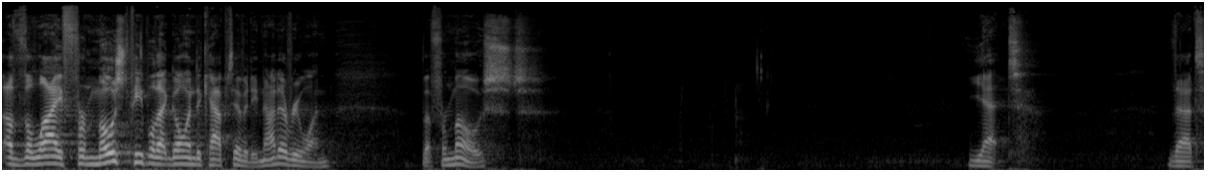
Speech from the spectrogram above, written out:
of the life for most people that go into captivity. Not everyone, but for most, yet, that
